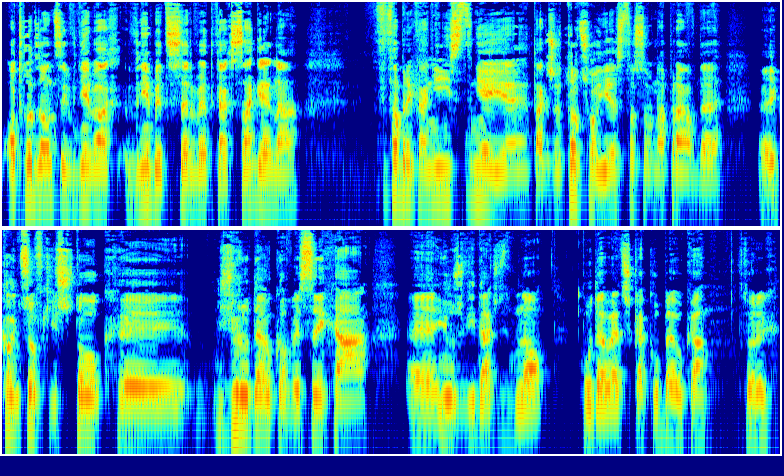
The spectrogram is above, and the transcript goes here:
odchodzących w, niebach, w niebyt serwetkach Sagena. Fabryka nie istnieje, także to, co jest, to są naprawdę e, końcówki sztuk. e, Źródełko wysycha, e, już widać dno pudełeczka, kubełka, w których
